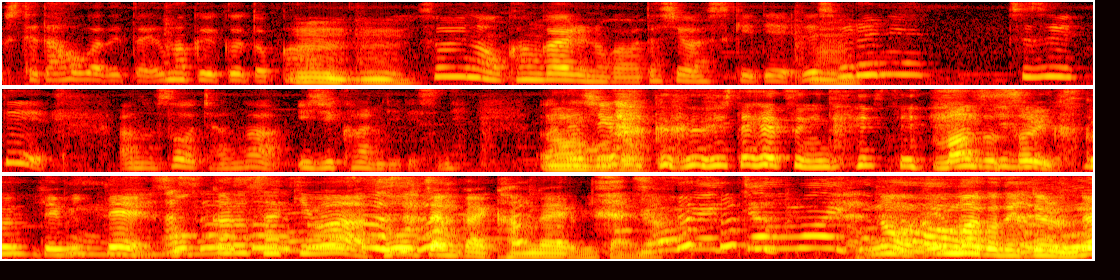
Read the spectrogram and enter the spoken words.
捨てた方が絶対うまくいくとか、うんうん。そういうのを考えるのが私は好きで。で、うん。それに続いてあのそうちゃんが維持管理ですね私が工夫したやつに対して。まずそれ作ってみてあそっから先はそうちゃんから考えるみたいめっなちゃうまいこと。のうまいこと言ってるよね、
